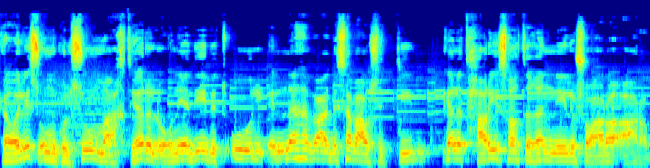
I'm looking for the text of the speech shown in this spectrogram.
كواليس أم كلثوم مع اختيار الأغنية دي بتقول إنها بعد 67 كانت حريصة تغني لشعراء عرب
